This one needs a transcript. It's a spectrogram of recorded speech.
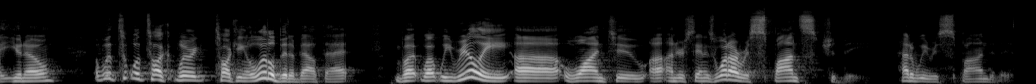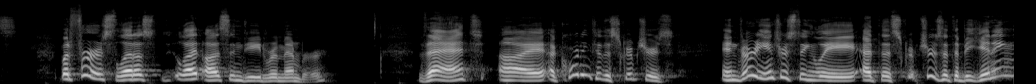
you know, We'll, we'll talk, we're talking a little bit about that. But what we really uh, want to uh, understand is what our response should be. How do we respond to this? But first, let us, let us indeed remember that uh, according to the scriptures, and very interestingly, at the scriptures at the beginning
